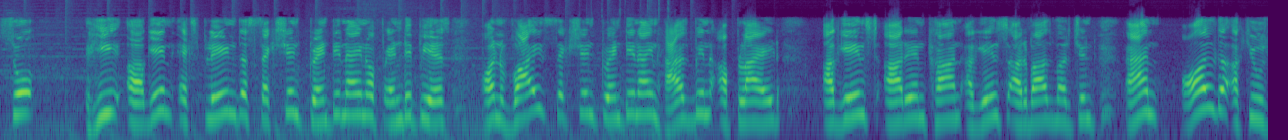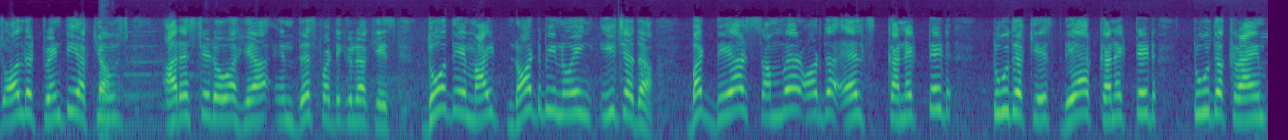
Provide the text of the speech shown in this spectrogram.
So he again explained the section 29 of NDPS on why section 29 has been applied against Aryan Khan, against Arbaz Merchant, and all the accused, all the 20 accused arrested over here in this particular case. Though they might not be knowing each other, but they are somewhere or the else connected to the case. They are connected to the crime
